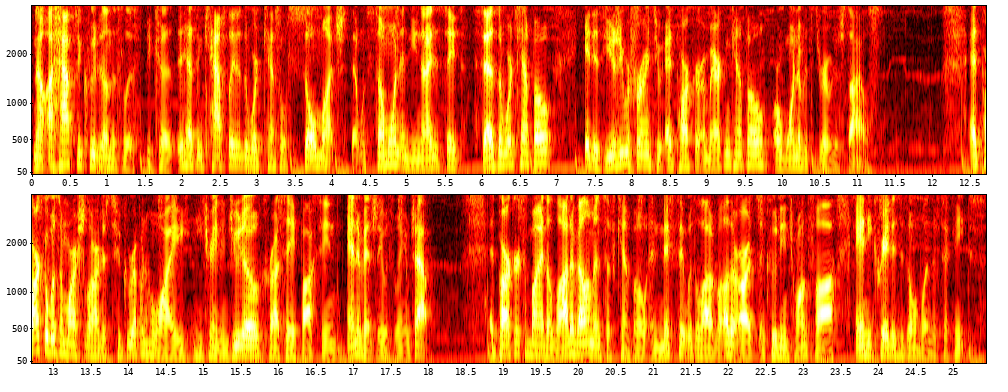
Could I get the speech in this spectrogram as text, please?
Now, I have to include it on this list because it has encapsulated the word Kempo so much that when someone in the United States says the word Kempo, it is usually referring to Ed Parker American Kempo or one of its derivative styles. Ed Parker was a martial artist who grew up in Hawaii and he trained in judo, karate, boxing, and eventually with William Chow. Ed Parker combined a lot of elements of Kempo and mixed it with a lot of other arts, including Chuan Fa, and he created his own blend of techniques.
